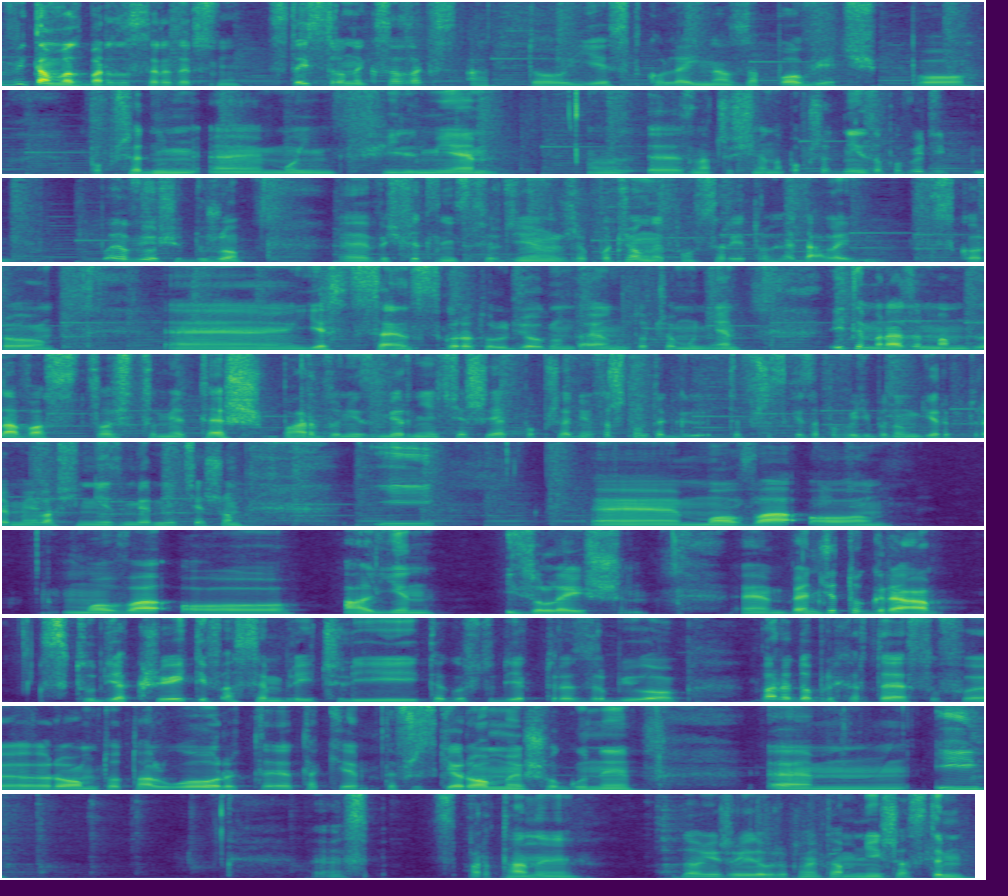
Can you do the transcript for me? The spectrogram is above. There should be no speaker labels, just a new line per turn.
Witam Was bardzo serdecznie. Z tej strony Xazax, a to jest kolejna zapowiedź. Po poprzednim e, moim filmie, e, e, znaczy się na poprzedniej zapowiedzi, pojawiło się dużo e, wyświetleń. Stwierdziłem, że pociągnę tą serię trochę dalej, skoro e, jest sens, skoro to ludzie oglądają, no to czemu nie? I tym razem mam dla Was coś, co mnie też bardzo niezmiernie cieszy, jak poprzednio. Zresztą te, te wszystkie zapowiedzi będą gier, które mnie właśnie niezmiernie cieszą. I e, mowa o mowa o Alien Isolation. E, Będzie to gra studia Creative Assembly, czyli tego studia, które zrobiło parę dobrych RTS-ów. e, ROM, Total War, te, takie, te wszystkie ROMy, Shoguny em, i e, Sp- Spartany, no jeżeli dobrze pamiętam, mniejsza z tym.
